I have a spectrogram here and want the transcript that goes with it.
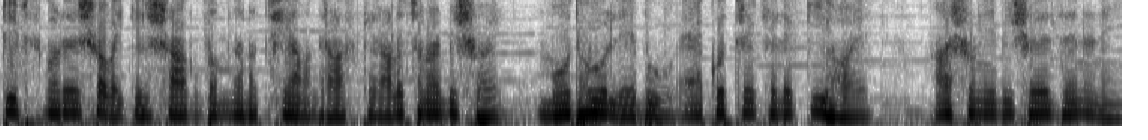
টিপস ঘরের সবাইকে স্বাগতম জানাচ্ছি আমাদের আজকের আলোচনার বিষয়, মধু ও লেবু একত্রে খেলে কি হয়? আসুন এ বিষয়ে জেনে নেই।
